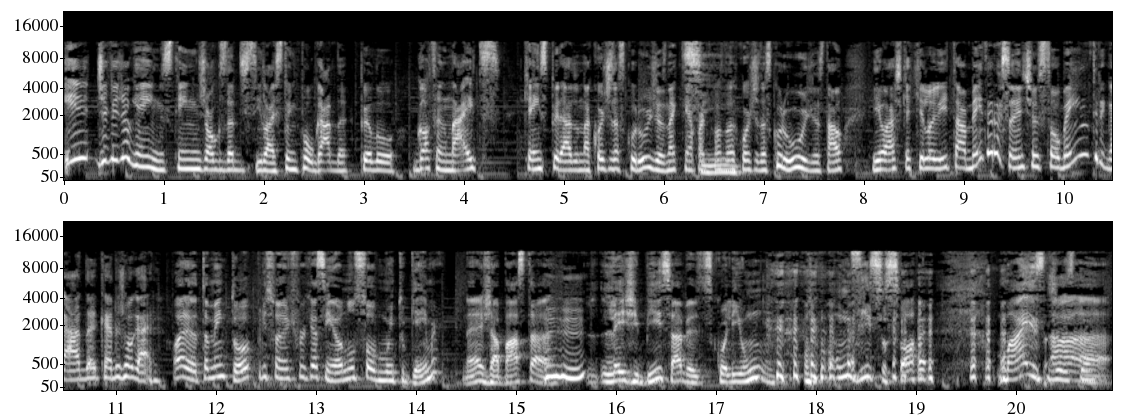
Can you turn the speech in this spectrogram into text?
e de videogames. Tem jogos da DC lá, estou empolgada pelo Gotham Knights que é inspirado na Corte das Corujas, né? Que tem a parte da Corte das Corujas e tal. E eu acho que aquilo ali tá bem interessante, eu estou bem intrigada, quero jogar. Olha, eu também tô, principalmente porque assim, eu não sou muito gamer, né? Já basta uhum. ler gibi, sabe? Eu escolhi um, um, vício só. Mas, a,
